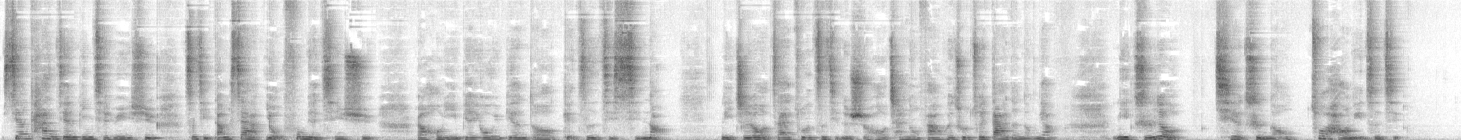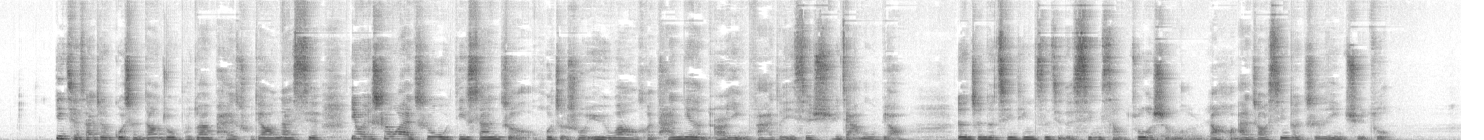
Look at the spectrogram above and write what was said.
先看见并且允许自己当下有负面情绪，然后一遍又一遍的给自己洗脑。你只有在做自己的时候，才能发挥出最大的能量。你只有且只能做好你自己，并且在这个过程当中不断排除掉那些因为身外之物、第三者或者说欲望和贪念而引发的一些虚假目标。认真的倾听自己的心想做什么，然后按照新的指引去做。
